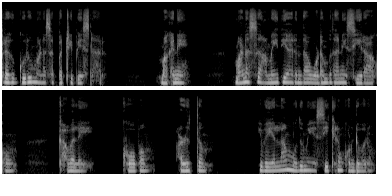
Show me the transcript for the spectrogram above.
பிறகு குரு மனசை பற்றி பேசினார். மகனே மனசு அமைதியாக இருந்தால் உடம்பு தானே சீராகும். கவலை கோபம் அழுத்தம் இவையெல்லாம் முதுமையை சீக்கிரம் கொண்டு வரும்.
